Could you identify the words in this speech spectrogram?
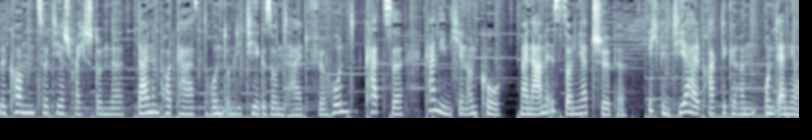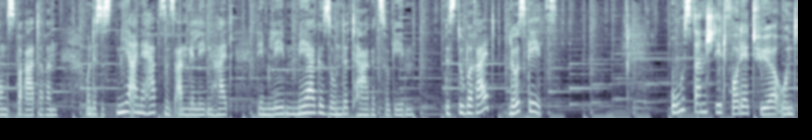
willkommen zur Tiersprechstunde, deinem Podcast rund um die Tiergesundheit für Hund, Katze, Kaninchen und Co. Mein Name ist Sonja Tschöpe. Ich bin Tierheilpraktikerin und Ernährungsberaterin und es ist mir eine Herzensangelegenheit, dem Leben mehr gesunde Tage zu geben. Bist du bereit? Los geht's! Ostern steht vor der Tür und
